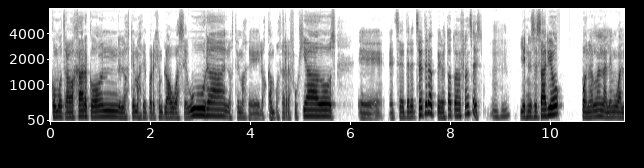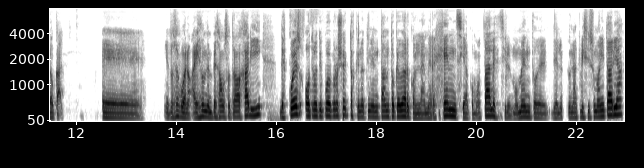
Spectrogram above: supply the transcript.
cómo trabajar con los temas de, por ejemplo, agua segura, los temas de los campos de refugiados, eh, etcétera, etcétera, pero está todo en francés. Y es necesario ponerla en la lengua local. Eh, y entonces, bueno, ahí es donde empezamos a trabajar y después otro tipo de proyectos que no tienen tanto que ver con la emergencia como tal, es decir, el momento de, una crisis humanitaria,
